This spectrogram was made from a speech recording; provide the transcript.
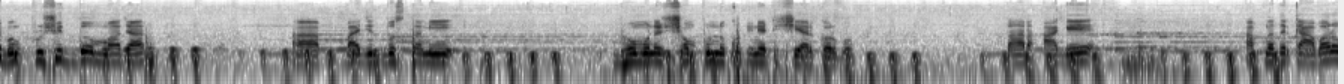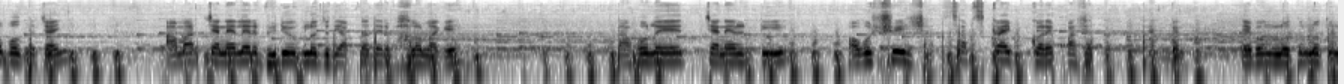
এবং প্রসিদ্ধ মাজার বাইজিৎ বোস্তামি ভ্রমণের সম্পূর্ণ খুঁটিনাটি শেয়ার করব। তার আগে আপনাদেরকে আবারও বলতে চাই, আমার চ্যানেলের ভিডিওগুলো যদি আপনাদের ভালো লাগে তাহলে চ্যানেলটি অবশ্যই সাবস্ক্রাইব করে পাশে থাকবেন এবং নতুন নতুন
